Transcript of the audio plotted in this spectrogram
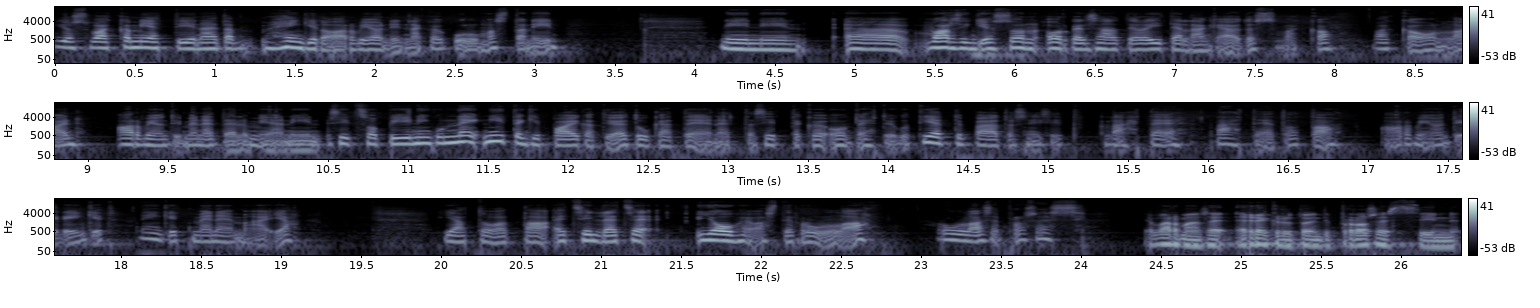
jos vaikka miettii näitä henkilöarvioinnin näkökulmasta, niin, niin, niin äh, varsinkin jos on organisaatio itsellään käytössä vaikka, vaikka online-arviointimenetelmiä, niin sitten sopii niin kuin ne, niidenkin paikat jo etukäteen, että sitten kun on tehty joku tietty päätös, niin sitten lähtee, lähtee tota arviointilinkit linkit menemään ja, ja tuota, et sille, että se jouhevasti rullaa, rullaa se prosessi. Ja varmaan se rekrytointiprosessin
